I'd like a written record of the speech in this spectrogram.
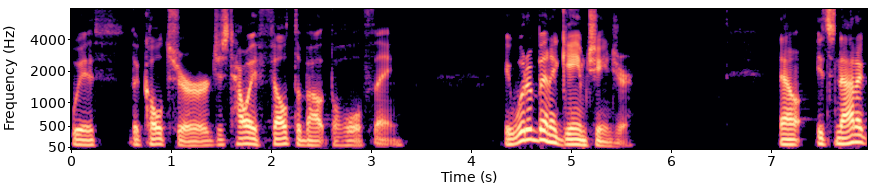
with the culture or just how I felt about the whole thing? It would have been a game changer. Now, it's not a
